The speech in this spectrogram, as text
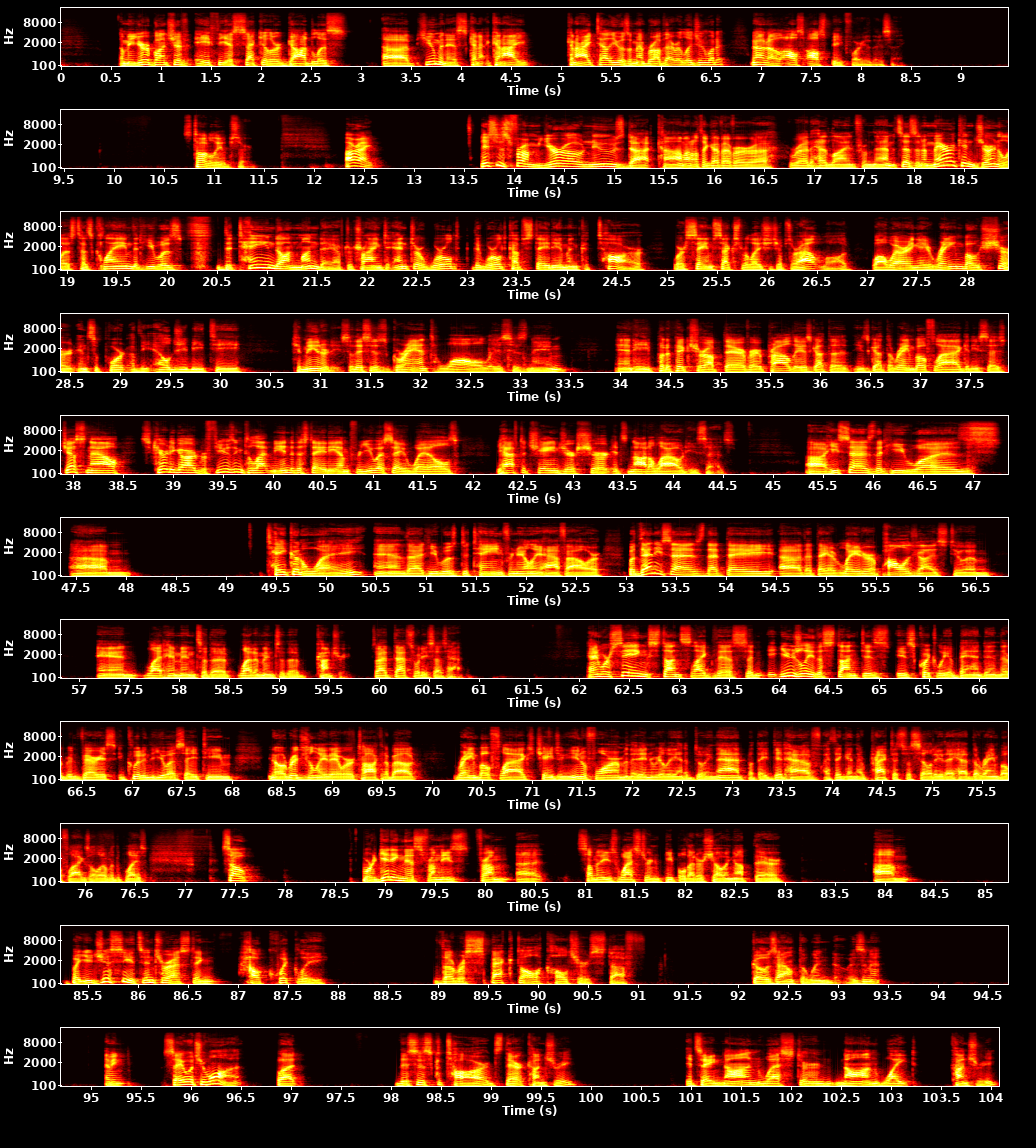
I mean, you're a bunch of atheist, secular, godless uh, humanists. Can I, can I can I tell you as a member of that religion what it? No, no, I'll I'll speak for you. They say it's totally absurd. All right. This is from Euronews.com. I don't think I've ever uh, read a headline from them. It says an American journalist has claimed that he was detained on Monday after trying to enter World, the World Cup stadium in Qatar, where same sex relationships are outlawed, while wearing a rainbow shirt in support of the LGBT community. So this is Grant Wahl, is his name. And he put a picture up there very proudly. He's got the he's got the rainbow flag, and he says, "Just now, security guard refusing to let me into the stadium for USA Wales you have to change your shirt. It's not allowed, he says. Uh, he says that he was um, taken away and that he was detained for nearly a half hour. But then he says that they uh, that they later apologized to him and let him into the let him into the country. So that, that's what he says happened. And we're seeing stunts like this, and it, usually the stunt is is quickly abandoned. There have been various, including the USA team. You know, originally they were talking about rainbow flags, changing uniform, and they didn't really end up doing that. But they did have, I think, in their practice facility, they had the rainbow flags all over the place. So we're getting this from these from uh, some of these Western people that are showing up there. Um, but you just see it's interesting how quickly the respect all cultures stuff goes out the window, isn't it? I mean, say what you want, but this is Qatar, it's their country. It's a non Western, non white country.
